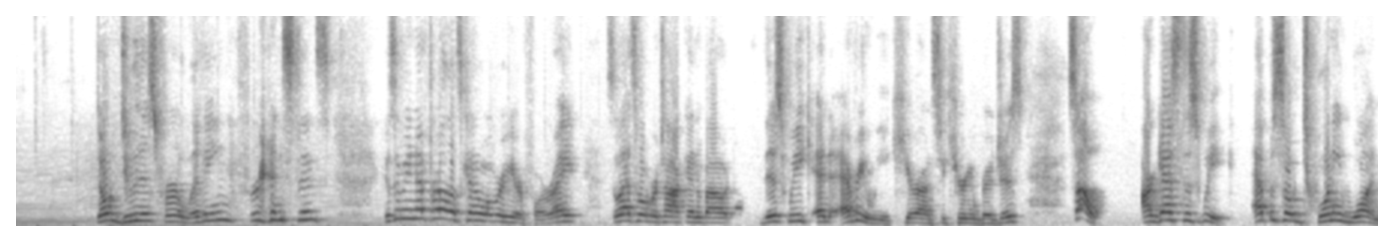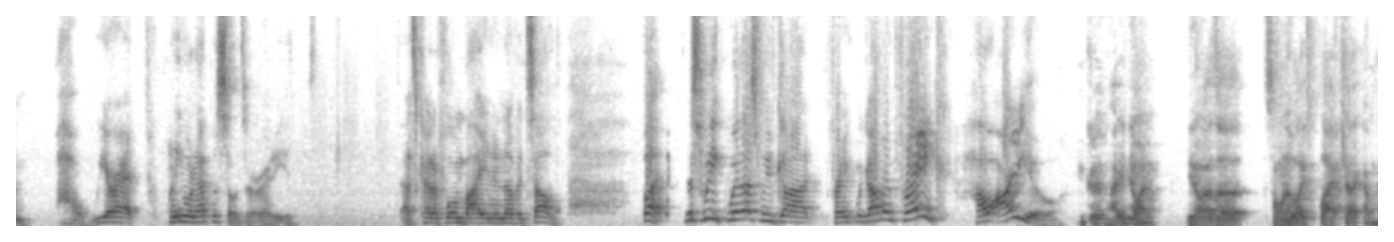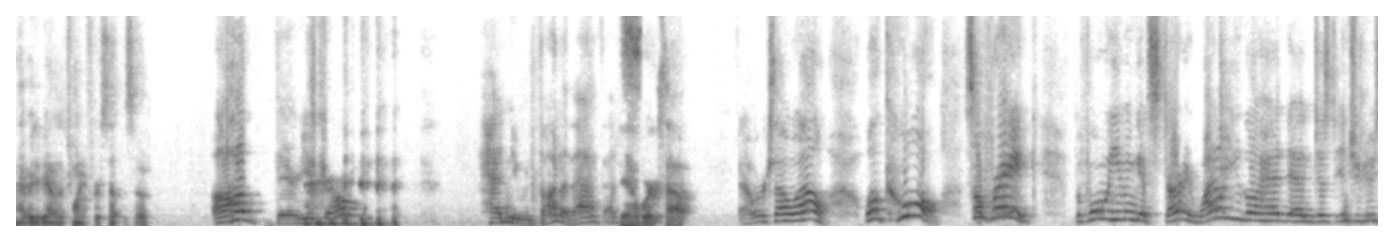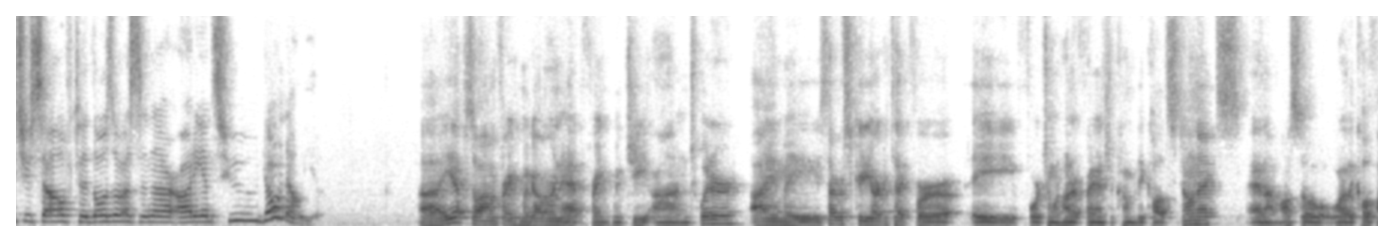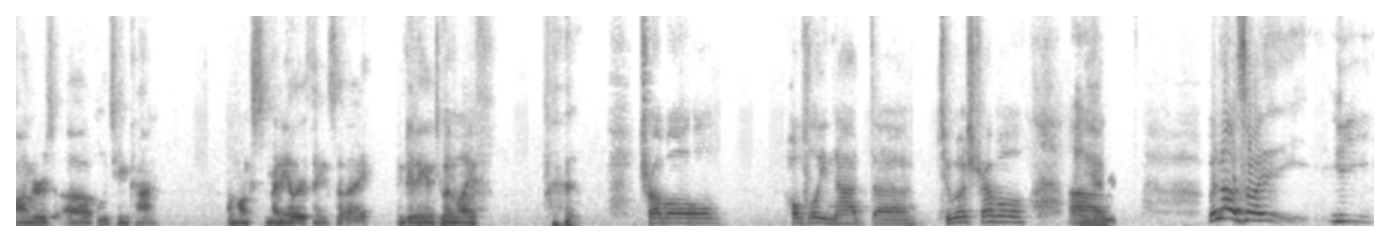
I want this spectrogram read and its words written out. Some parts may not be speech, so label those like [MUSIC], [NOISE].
don't do this for a living, [LAUGHS] for instance. Because, I mean, after all, that's kind of what we're here for, right? So that's what we're talking about this week and every week here on Securing Bridges. So, our guest this week, episode 21. Wow, we are at 21 episodes already. That's kind of flown by in and of itself. But this week with us, we've got Frank McGovern. Frank, how are you? Good. How you doing? You know, as a someone who likes blackjack, I'm happy to be on the 21st episode. Oh, there you go. [LAUGHS] Hadn't even thought of that. That's Yeah, it works out. That works out well. Well, cool. So, Frank, before we even get started, why don't you go ahead and just introduce yourself to those of us in our audience who don't know you? Uh, yep. So I'm Frank McGovern at Frank McG on Twitter. I'm a cybersecurity architect for a Fortune 100 financial company called StoneX, and I'm also one of the co-founders of Blue Team Con, amongst many other things that I am getting into in life. [LAUGHS] Trouble, hopefully not uh, too much trouble. Um, But no, so you,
